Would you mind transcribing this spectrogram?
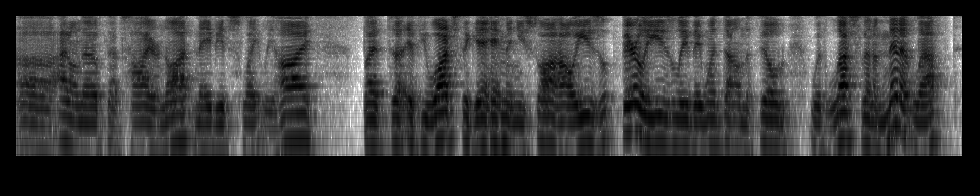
Uh, I don't know if that's high or not. Maybe it's slightly high. But uh, if you watch the game and you saw how easy, fairly easily they went down the field with less than a minute left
